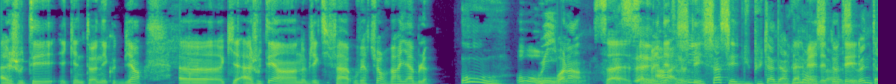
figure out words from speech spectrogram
ajouté, et Kenton écoute bien, euh, qui a ajouté un objectif à ouverture variable. Oh Oh, Oui, Voilà, ça, ça le mérite Ah d'être si, noté. ça c'est du putain Ça le d'argument. mérite d'être Ça, noté. Seven, t'as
